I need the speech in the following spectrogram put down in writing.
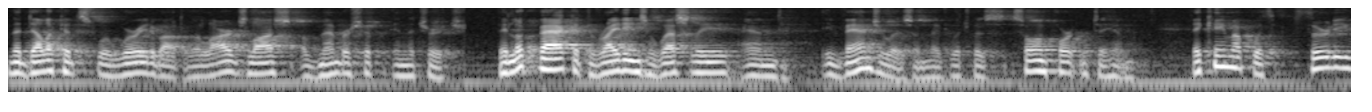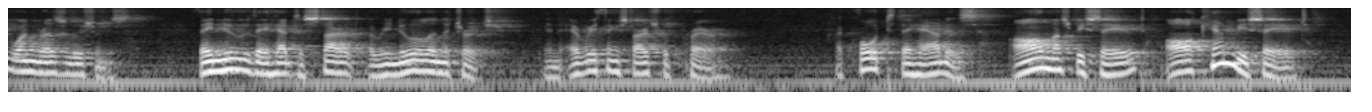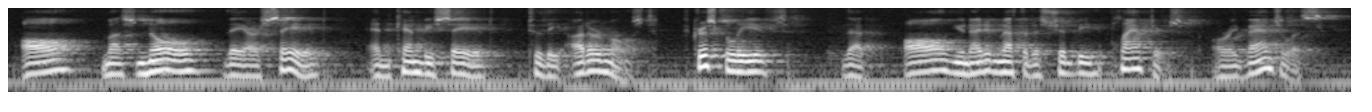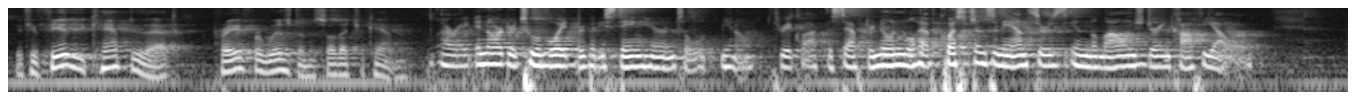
The delegates were worried about the large loss of membership in the church. They looked back at the writings of Wesley and evangelism, which was so important to him. They came up with 31 resolutions. They knew they had to start a renewal in the church, and everything starts with prayer. A quote they had is All must be saved, all can be saved, all must know they are saved and can be saved to the uttermost. Chris believes that all United Methodists should be planters or evangelists. If you feel you can't do that, pray for wisdom so that you can. All right, in order to avoid everybody staying here until, you know, 3 o'clock this afternoon, we'll have questions and answers in the lounge during coffee hour.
